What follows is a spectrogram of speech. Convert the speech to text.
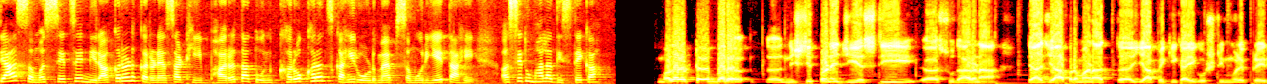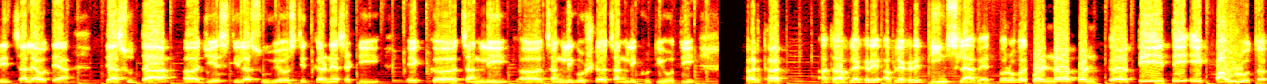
त्या समस्येचे निराकरण करण्यासाठी भारतातून खरोखरच काही रोडमॅप समोर येत आहे असे तुम्हाला दिसते का? मला वाटतं बरं निश्चितपणे जीएसटी सुधारणा त्या ज्या प्रमाणात यापैकी काही गोष्टींमुळे प्रेरित झाल्या होत्या त्या सुद्धा जीएसटीला सुव्यवस्थित करण्यासाठी एक चांगली चांगली गोष्ट चांगली कृती होती. अर्थात आता आपल्याकडे आपल्याकडे तीन स्लॅब आहेत बरोबर? पण पण ते ते एक पाऊल होतं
